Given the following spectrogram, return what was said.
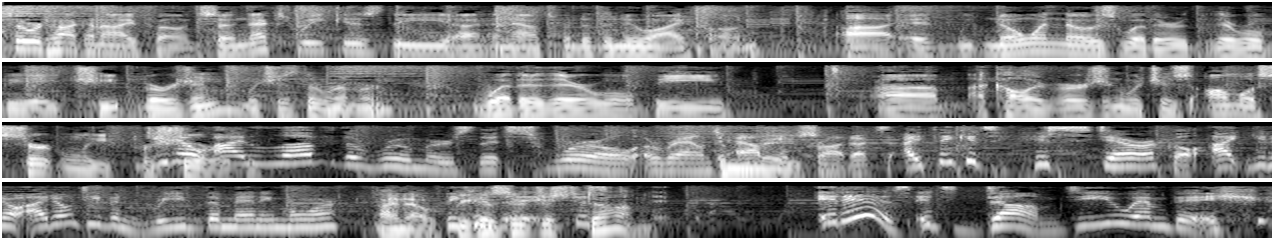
So we're talking iPhone. So next week is the uh, announcement of the new iPhone. Uh, it, no one knows whether there will be a cheap version, which is the rumor, whether there will be um, a colored version, which is almost certainly for you sure. know, I love the rumors that swirl around Apple products. I think it's hysterical. I, you know, I don't even read them anymore. I know because, they're it- just, dumb. It is. It's dumb. D U M B.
